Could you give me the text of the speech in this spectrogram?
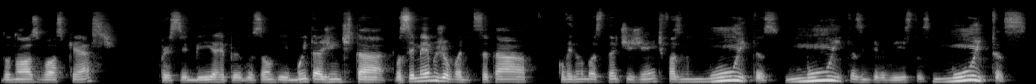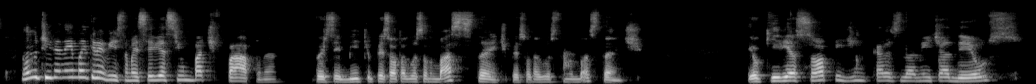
do nosso Vozcast percebi a repercussão que muita gente está. Você mesmo, Giovanni, você está convidando bastante gente, fazendo muitas, muitas entrevistas, muitas. Eu não tive nenhuma entrevista, mas seria assim um bate-papo, né? Percebi que o pessoal está gostando bastante, o pessoal está gostando bastante. Eu queria só pedir encarecidamente a Deus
